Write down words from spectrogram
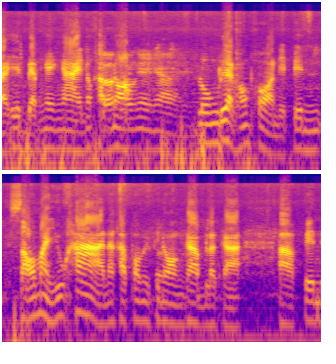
ก็เฮ็ดแบบง่ายๆเนาะครับก็เนาะเอาง่ายโรงเรือนของพ่อเนี่ยเป็นเสาไม้ยุค่านะครับพ่อแม่พี่น้องครับแล้วก็อ่าเป็น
